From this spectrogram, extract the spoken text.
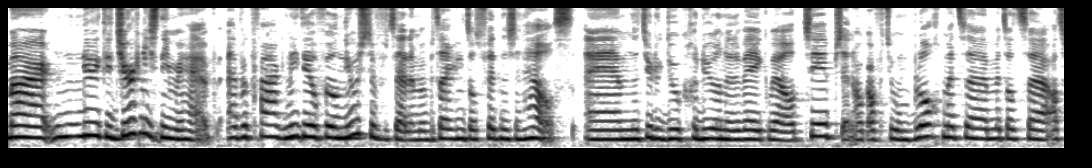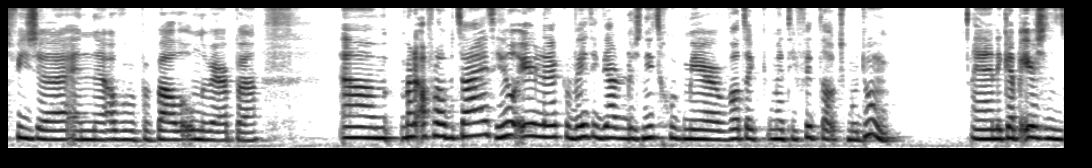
Maar nu ik die journeys niet meer heb, heb ik vaak niet heel veel nieuws te vertellen met betrekking tot fitness en health. En natuurlijk doe ik gedurende de week wel tips en ook af en toe een blog met, uh, met wat uh, adviezen en uh, over bepaalde onderwerpen. Um, maar de afgelopen tijd, heel eerlijk, weet ik daardoor dus niet goed meer wat ik met die Fit Talks moet doen. En ik heb eerst een,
